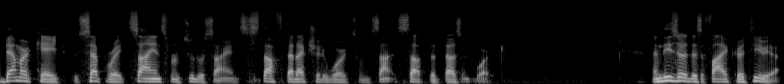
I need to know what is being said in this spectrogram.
demarcate, to separate science from pseudoscience, stuff that actually works from stuff that doesn't work. And these are the five criteria.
